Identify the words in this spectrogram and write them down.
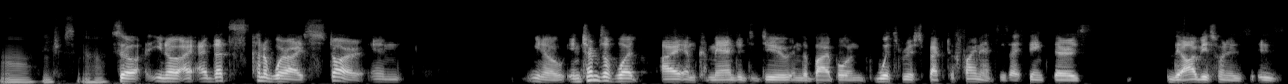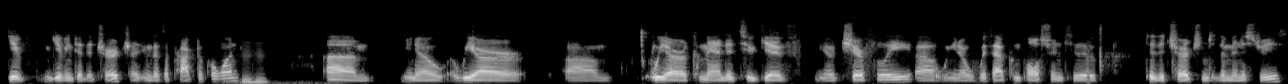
Oh, interesting. Uh-huh. So you know, I, I, that's kind of where I start, and you know, in terms of what I am commanded to do in the Bible and with respect to finances, I think there's the obvious one is is give giving to the church. I think that's a practical one. Mm-hmm. Um, you know, we are um, we are commanded to give, you know, cheerfully, uh, you know, without compulsion to to the church and to the ministries.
